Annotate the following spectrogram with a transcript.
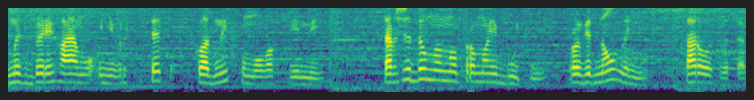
Ми зберігаємо університет в складних умовах війни та вже думаємо про майбутнє, про відновлення та розвиток.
